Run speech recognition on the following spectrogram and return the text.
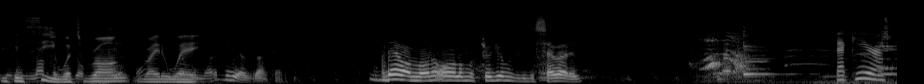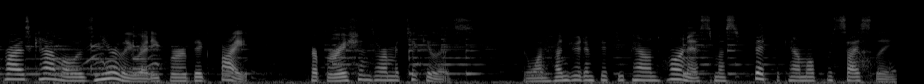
You can see what's wrong right away. Bunları zaten. Devamlı onu oğlumuz çocuğumuz gibi severiz. Bekir's prize camel is nearly ready for a big fight. Preparations are meticulous. The 150 pound harness must fit the camel precisely.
